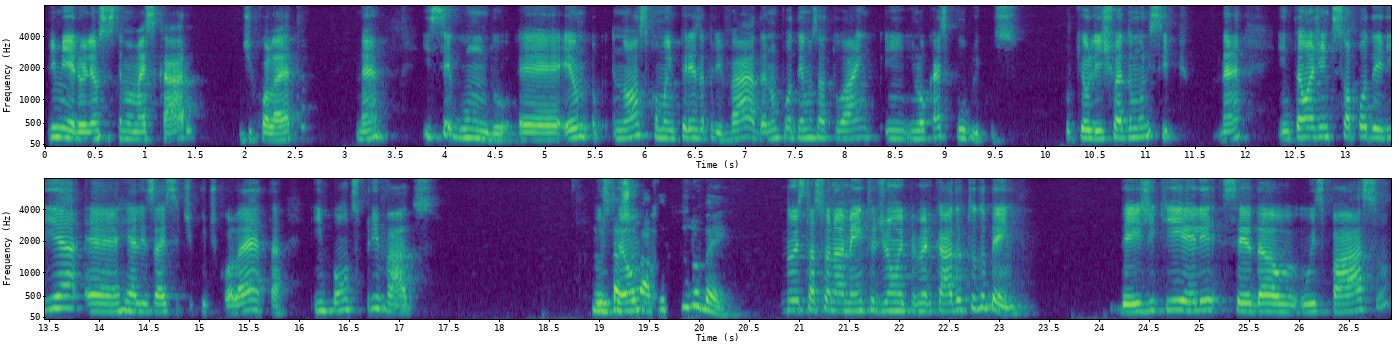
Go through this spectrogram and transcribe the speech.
Primeiro, ele é um sistema mais caro de coleta, né? E segundo, é, eu, nós, como empresa privada, não podemos atuar em, em, locais públicos, porque o lixo é do município, né? Então, a gente só poderia é, realizar esse tipo de coleta em pontos privados. No então, estacionamento, tudo bem. No estacionamento de um hipermercado, tudo bem, desde que ele ceda o, o espaço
